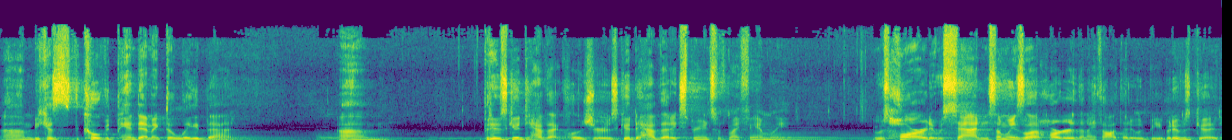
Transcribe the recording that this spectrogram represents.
um, because the COVID pandemic delayed that. Um, but it was good to have that closure. It was good to have that experience with my family. It was hard, it was sad, in some ways a lot harder than I thought that it would be, but it was good.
